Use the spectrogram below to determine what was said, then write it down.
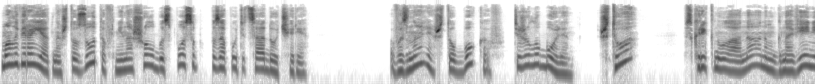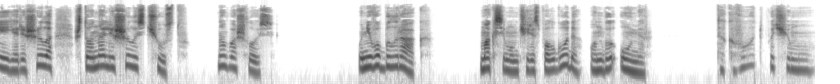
Маловероятно, что Зотов не нашел бы способ позаботиться о дочери. «Вы знали, что Боков тяжело болен?» «Что?» — вскрикнула она. На мгновение я решила, что она лишилась чувств. Но обошлось. У него был рак. Максимум через полгода он бы умер. «Так вот почему»,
